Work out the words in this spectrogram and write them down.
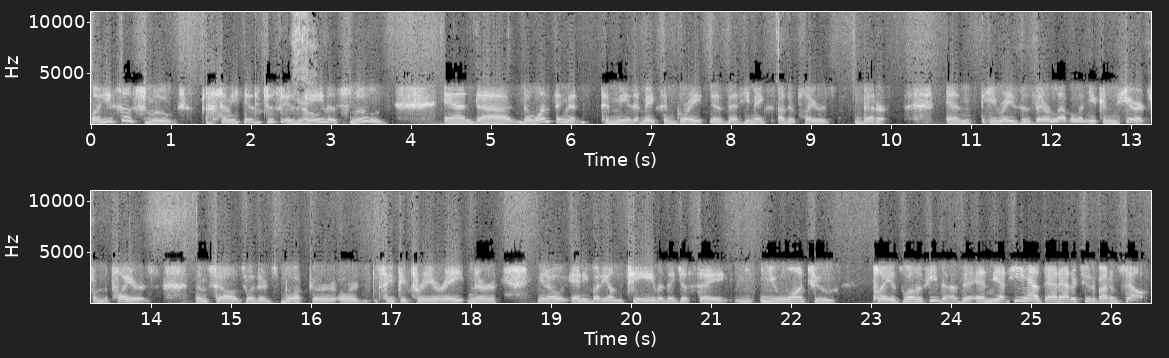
Well, he's so smooth. I mean, his just his yeah. game is smooth, and uh, the one thing that to me that makes him great is that he makes other players better, and he raises their level, and you can hear it from the players themselves, whether it's Book or or CP3 or Ayton or you know anybody on the team, and they just say you want to play as well as he does, and yet he has that attitude about himself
